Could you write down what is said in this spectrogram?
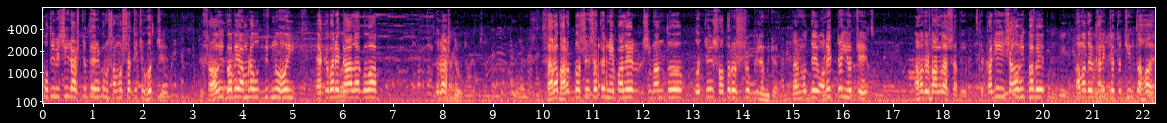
প্রতিবেশী রাষ্ট্রতে এরকম সমস্যা কিছু হচ্ছে? স্বাভাবিকভাবে আমরা উদ্বিগ্ন হই একেবারে গা লাগোয়া রাষ্ট্র। সারা ভারতবর্ষের সাথে নেপালের সীমান্ত হচ্ছে সতেরোশো কিলোমিটার। তার মধ্যে অনেকটাই হচ্ছে আমাদের বাংলার সাথে। কাজেই স্বাভাবিকভাবে আমাদের খানিকটা তো চিন্তা হয়।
